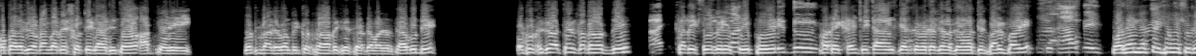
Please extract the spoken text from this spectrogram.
অপারেশন বাংলাদেশ কর্তৃক আয়োজিত আজকের এই প্রতিবাদ এবং বিক্ষোভ সমাবেশের শ্রদ্ধাভাজন সভাপতি উপস্থিত আছেন সভাপতি সাবেক শ্রীপুর কেন্দ্রীয় ফারুক ভাই প্রধান নেতা হিসেবে শুধু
